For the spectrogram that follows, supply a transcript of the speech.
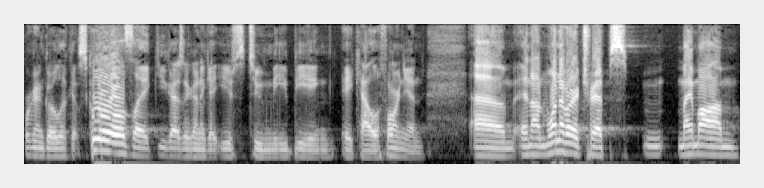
we're gonna go look at schools. Like, you guys are gonna get used to me being a Californian. Um, and on one of our trips, m- my mom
